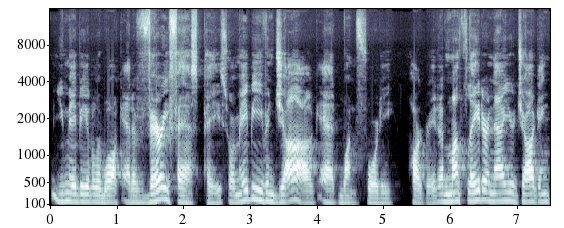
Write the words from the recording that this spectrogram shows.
you may be able to walk at a very fast pace, or maybe even jog at 140 heart rate. A month later, now you're jogging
